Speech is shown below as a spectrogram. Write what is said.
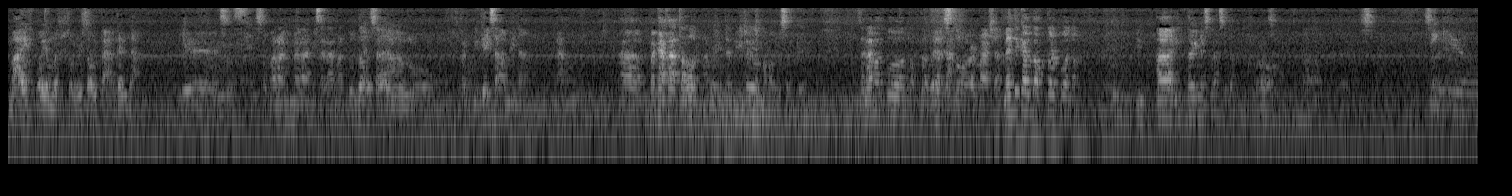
maayos po yung resulta. Ganda. Yes maraming maraming salamat po doon sa iyong pagbigay sa amin ng, ng uh, pagkakataon na may interview makausap kayo. Salamat po, Dr. Welcome. Pastor Medical doctor po, no? Hmm. In, uh, internist lang sila. Oo. Oh. Uh, Thank you.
